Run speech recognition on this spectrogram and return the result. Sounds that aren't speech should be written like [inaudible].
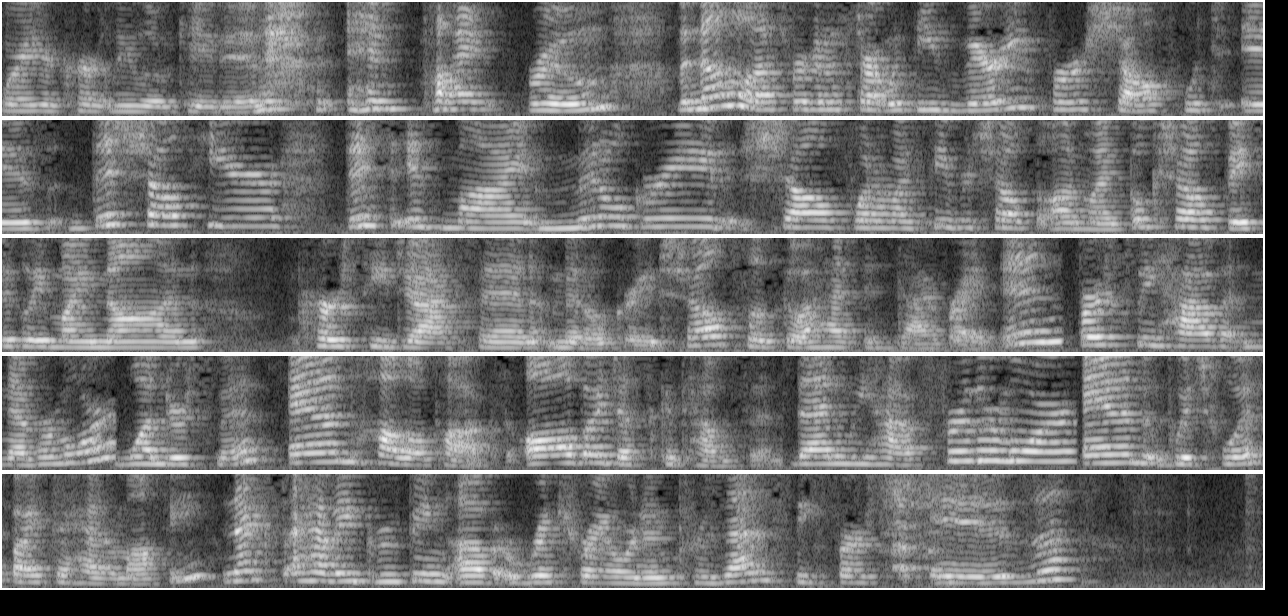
where you're currently located [laughs] in my room. But nonetheless, we're gonna start with the very first shelf, which is this shelf here. This is my middle grade shelf, one of my favorite shelves on my bookshelf, basically my non Percy Jackson middle grade shelf. So let's go ahead and dive right in. First we have Nevermoor, Wundersmith, and Hollowpox, all by Jessica Townsend. Then we have Furthermore and Whichwood by Tahereh Mafi. Next I have a grouping of Rick Riordan Presents. The first is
